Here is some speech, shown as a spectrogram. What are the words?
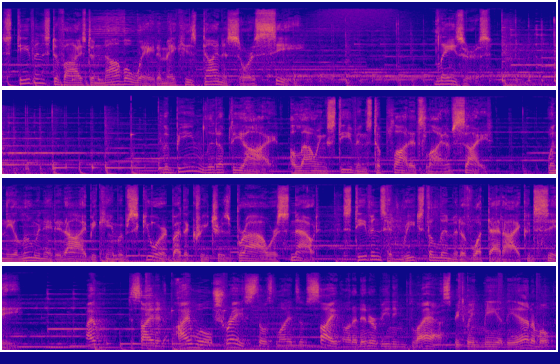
Stevens devised a novel way to make his dinosaurs see. Lasers. The beam lit up the eye, allowing Stevens to plot its line of sight. When the illuminated eye became obscured by the creature's brow or snout, Stevens had reached the limit of what that eye could see. I decided I will trace those lines of sight on an intervening glass between me and the animal,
